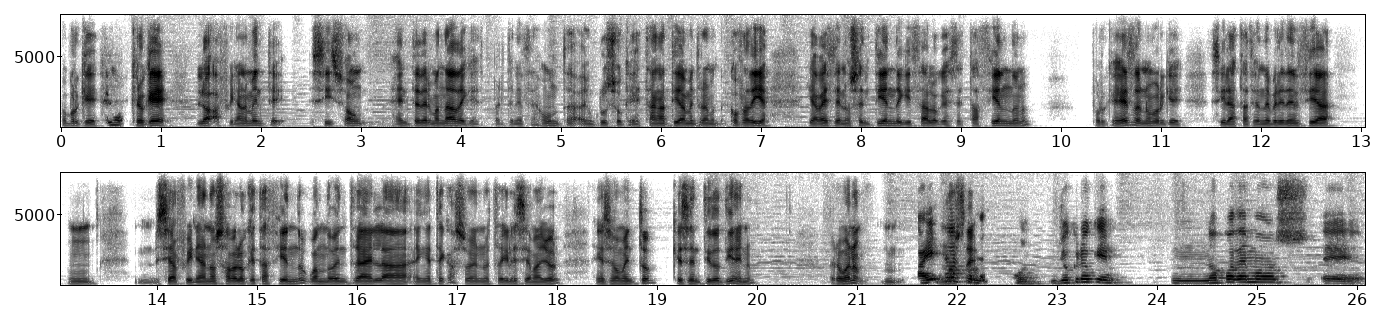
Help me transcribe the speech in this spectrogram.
¿No? Porque creo que lo, finalmente, si son gente de hermandades que pertenecen a juntas, incluso que están activamente en cofradías, y a veces no se entiende quizás lo que se está haciendo, ¿no? Porque eso, ¿no? Porque si la estación de penitencia, mm, si al final no sabe lo que está haciendo, cuando entra en, la, en este caso en nuestra iglesia mayor, en ese momento, ¿qué sentido tiene, no? Pero bueno, mm, ahí está Yo creo que no podemos eh,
